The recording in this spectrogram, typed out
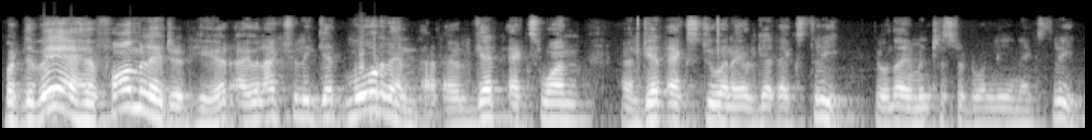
But the way I have formulated here, I will actually get more than that. I will get x1, I'll get x2, and I will get x3, even though I'm interested only in x3.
